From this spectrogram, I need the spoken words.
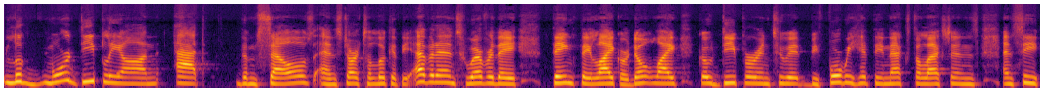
look more deeply on at themselves and start to look at the evidence, whoever they think they like or don't like, go deeper into it before we hit the next elections and see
